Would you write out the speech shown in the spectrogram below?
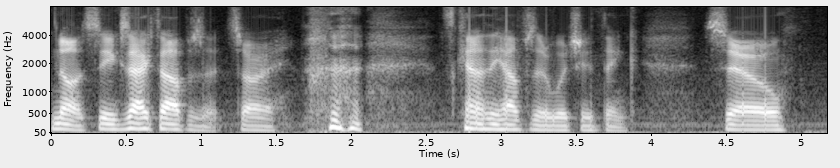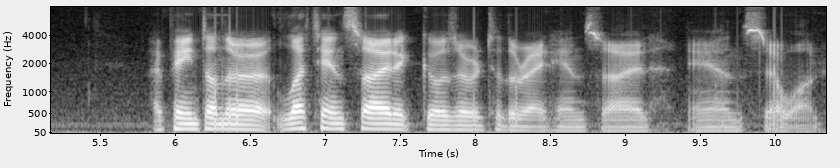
no, it's the exact opposite, sorry. it's kind of the opposite of what you think. So, I paint on the left-hand side, it goes over to the right-hand side, and so on.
